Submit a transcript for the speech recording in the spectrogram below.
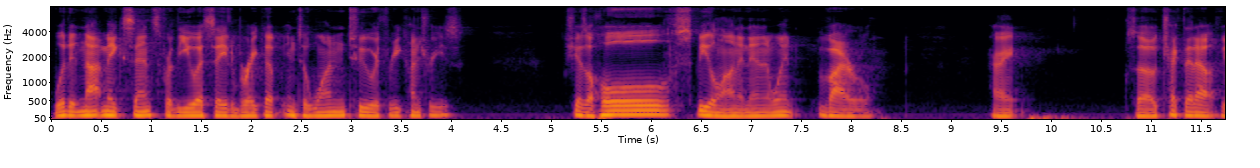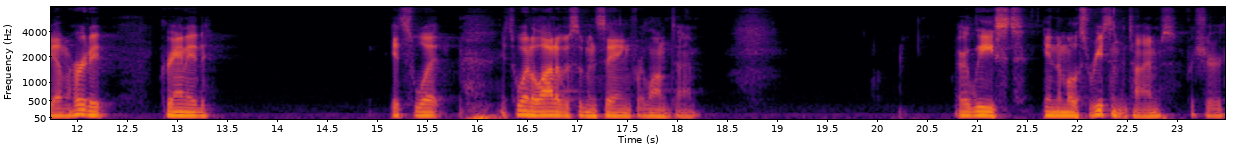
would it not make sense for the USA to break up into one, two, or three countries? She has a whole spiel on it and it went viral. All right. So check that out if you haven't heard it. Granted, it's what it's what a lot of us have been saying for a long time. Or at least in the most recent times, for sure.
